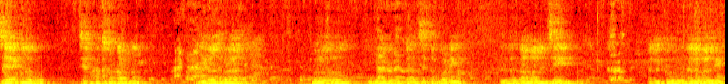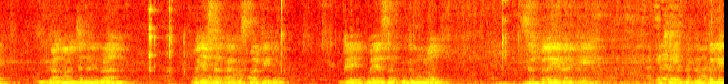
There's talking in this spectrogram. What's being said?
చేరికలు చేర్పించుకుంటా ఉన్నాం. ఈ రోజు కూడా కొల్లూరు ఉమ్మాడిగుంట చింతపొడి వివిధ గ్రామాల నుంచి పెళ్ళకూరు నెలపల్లి ఈ గ్రామాల నుంచి అందరినీ కూడా వైఎస్ఆర్ కాంగ్రెస్ పార్టీలో అంటే వైఎస్ఆర్ కుటుంబంలో సభ్యులు అయ్యేదానికి వచ్చిన ప్రతి ఒక్కరిని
